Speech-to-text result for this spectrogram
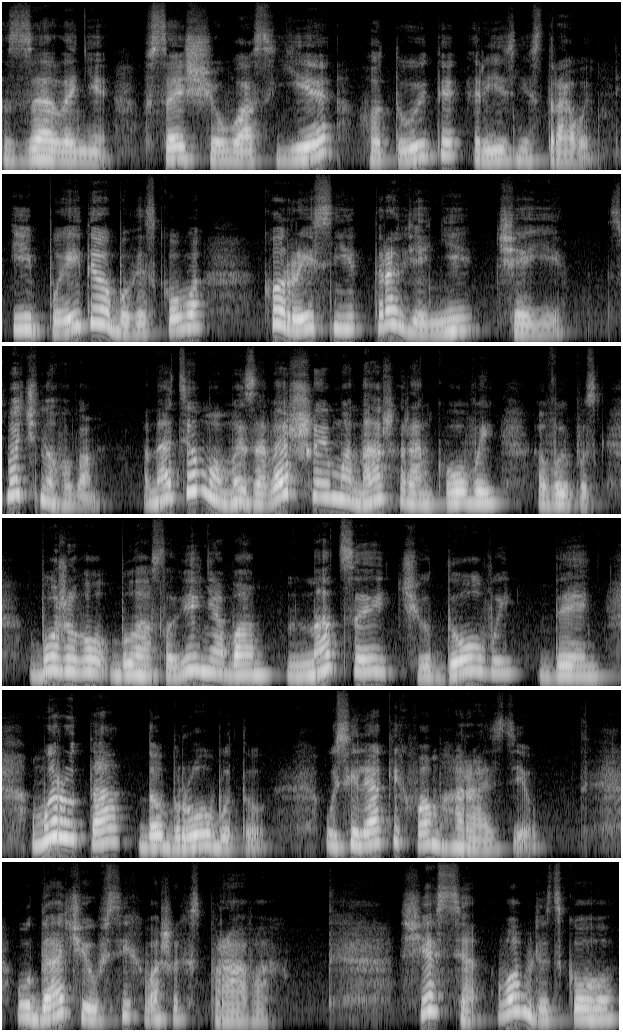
зелені. Все, що у вас є, готуйте різні страви. І пийте обов'язково корисні трав'яні чаї. Смачного вам! На цьому ми завершуємо наш ранковий випуск. Божого благословення вам на цей чудовий день, миру та добробуту, усіляких вам гараздів, удачі у всіх ваших справах. Щастя вам людського,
